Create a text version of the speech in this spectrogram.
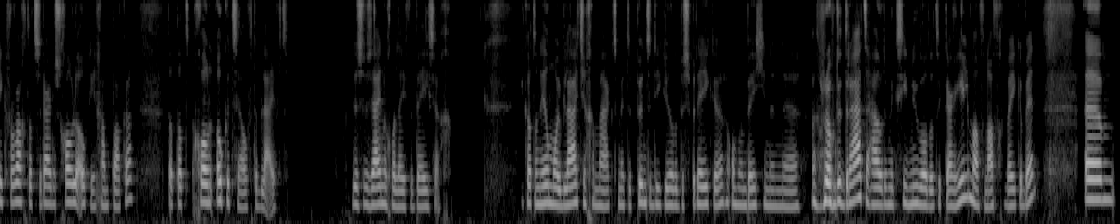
ik verwacht dat ze daar de scholen ook in gaan pakken. Dat dat gewoon ook hetzelfde blijft. Dus we zijn nog wel even bezig. Ik had een heel mooi blaadje gemaakt met de punten die ik wilde bespreken. Om een beetje een, een rode draad te houden. En ik zie nu al dat ik daar helemaal van afgeweken ben. Um, maar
